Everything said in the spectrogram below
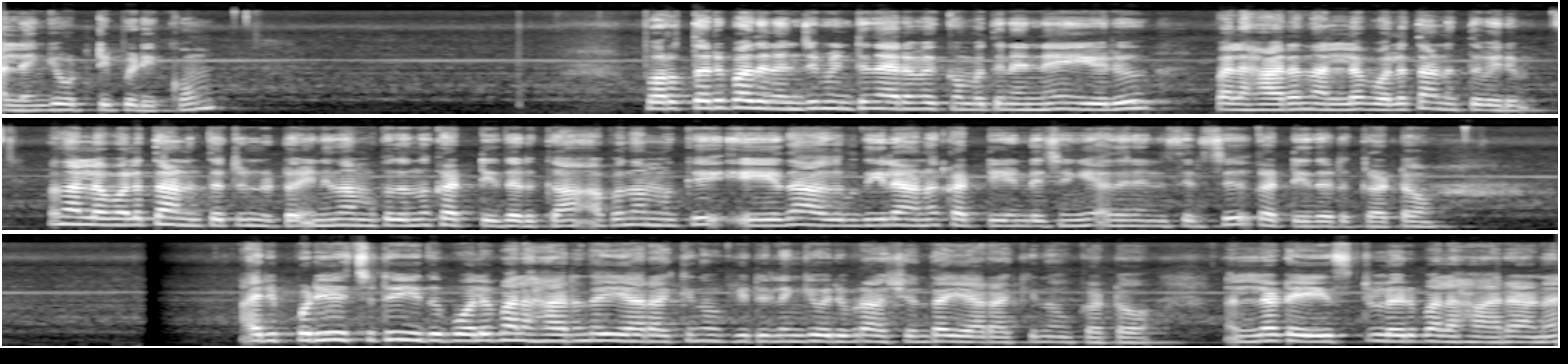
അല്ലെങ്കിൽ ഒട്ടിപ്പിടിക്കും. പുറത്തൊരു പതിനഞ്ച് മിനിറ്റ് നേരം വെക്കുമ്പോഴത്തേന് തന്നെ ഈ ഒരു പലഹാരം നല്ലപോലെ തണുത്ത് വരും. അപ്പോൾ നല്ലപോലെ തണുത്തിട്ടുണ്ട് കേട്ടോ ഇനി നമുക്കിതൊന്ന് കട്ട് ചെയ്തെടുക്കാം. അപ്പോൾ നമുക്ക് ഏത് ആകൃതിയിലാണ് കട്ട് ചെയ്യേണ്ടത് വെച്ചെങ്കിൽ അതിനനുസരിച്ച് കട്ട് ചെയ്തെടുക്കാം കേട്ടോ അരിപ്പൊടി വെച്ചിട്ട് ഇതുപോലെ പലഹാരം തയ്യാറാക്കി നോക്കിയിട്ടില്ലെങ്കിൽ ഒരു പ്രാവശ്യം തയ്യാറാക്കി നോക്കാം കേട്ടോ. നല്ല ടേസ്റ്റുള്ളൊരു പലഹാരമാണ്.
